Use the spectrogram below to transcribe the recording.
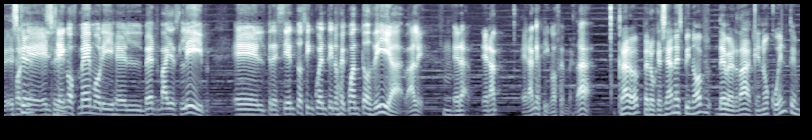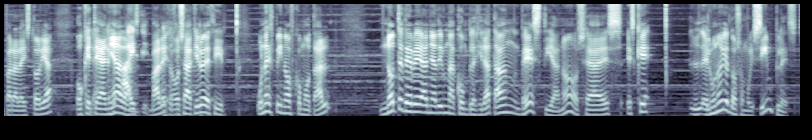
es Porque que, el sí. Chain of Memories, el Bird by Sleep, el 350 y no sé cuántos días, ¿vale? Era, era, eran spin-off en verdad. Claro, pero que sean spin-offs de verdad, que no cuenten para la historia o que Ya, te añadan, ahí sí, ¿vale? sí. O sea, quiero decir, un spin-off como tal no te debe añadir una complejidad tan bestia, ¿no? O sea, es, es que el 1 y el 2 son muy simples.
